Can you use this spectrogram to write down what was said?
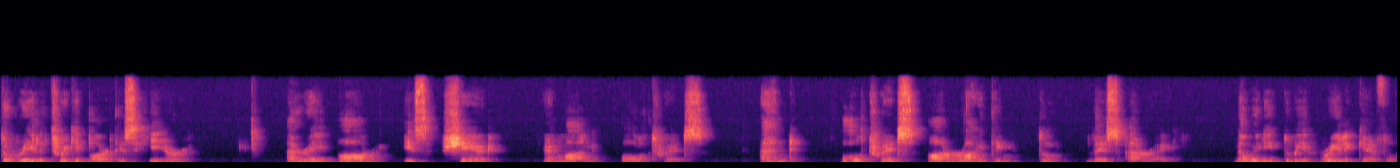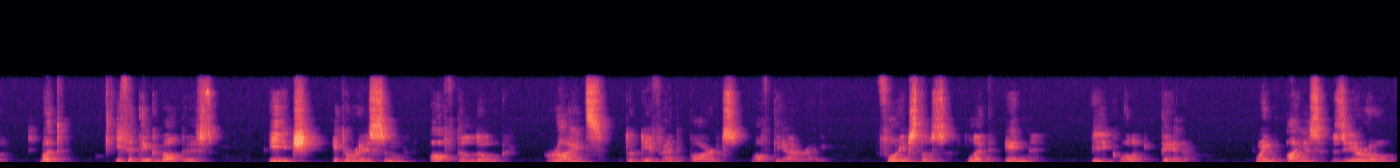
The really tricky part is here. Array R is shared among all threads. And all threads are writing to this array. Now we need to be really careful. But if you think about this, each iteration of the loop writes to different parts of the array. For instance, let n equal 10. When i is 0,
